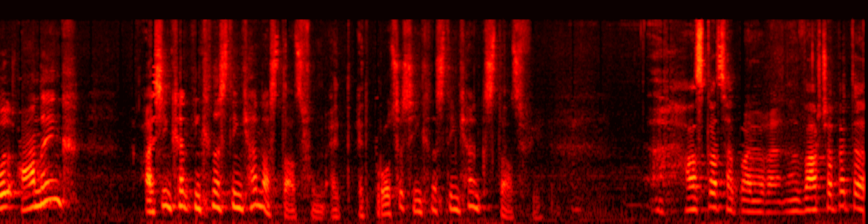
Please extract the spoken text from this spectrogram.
որ անենք, այսինքն ինքնըստինքյան է ստացվում, այդ այդ process ինքնըստինքյան կստացվի հասկացա պարոն վարչապետը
